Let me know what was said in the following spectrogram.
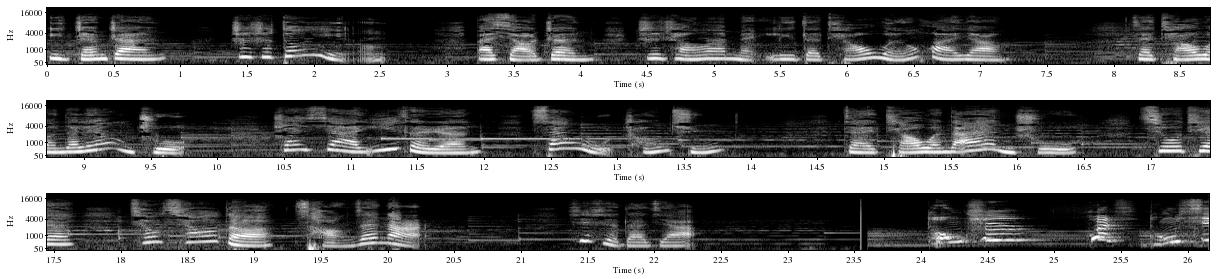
一盏盏支着灯影。把小镇织成了美丽的条纹花样，在条纹的亮处，穿夏衣的人三五成群；在条纹的暗处，秋天悄悄地藏在那儿。谢谢大家。童诗唤醒童心，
